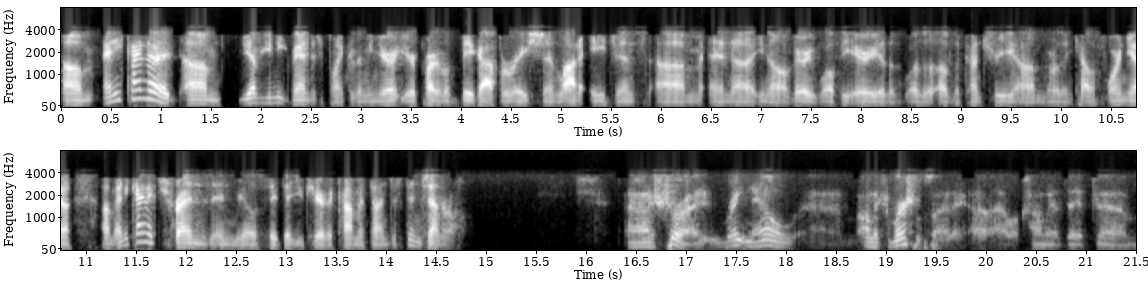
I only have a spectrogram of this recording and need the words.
Um, any kind of um, you have a unique vantage point because I mean you're you're part of a big operation, a lot of agents, um, and uh, you know a very wealthy area of the of the, of the country, um, Northern California. Um, any kind of trends in real estate that you care to comment on, just in general? Uh, sure. I, right now, uh, on the commercial side, I, I will comment that um,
